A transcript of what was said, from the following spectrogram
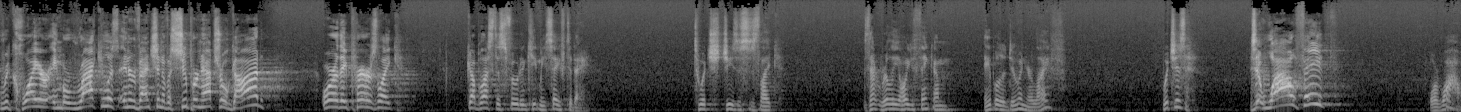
require a miraculous intervention of a supernatural God? Or are they prayers like, God bless this food and keep me safe today? To which Jesus is like, Is that really all you think I'm able to do in your life? Which is it? Is it wow faith or wow?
